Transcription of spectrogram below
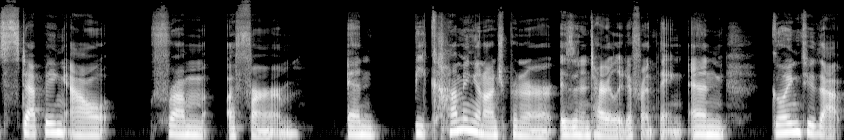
stepping out from a firm and becoming an entrepreneur is an entirely different thing. And going through that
